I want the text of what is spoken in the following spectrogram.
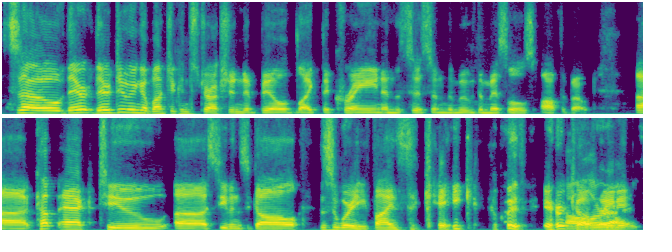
So they're they're doing a bunch of construction to build like the crane and the system to move the missiles off the boat. Uh, cut back to uh, Steven Seagal. This is where he finds the cake with Erika All Lani- right.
